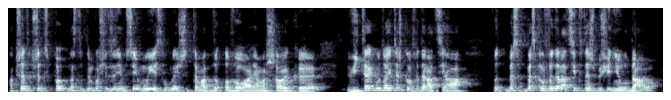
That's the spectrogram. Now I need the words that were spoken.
A przed, przed następnym posiedzeniem Sejmu jest w ogóle jeszcze temat odwołania marszałek y, Witek, bo tutaj też Konfederacja, bez, bez Konfederacji to też by się nie udało.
